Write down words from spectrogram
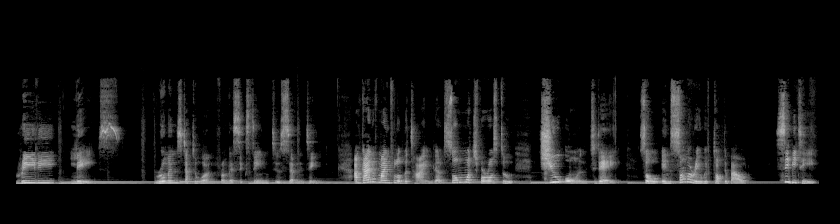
really lives. Romans chapter 1 from verse 16 to 17. I'm kind of mindful of the time. There's so much for us to chew on today. So, in summary, we've talked about CBT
